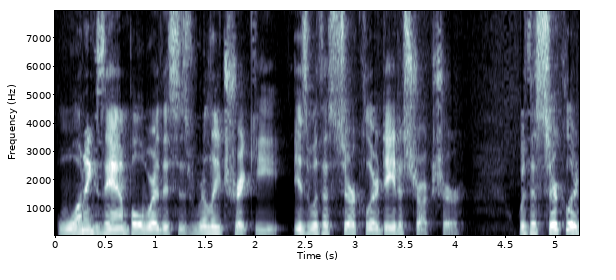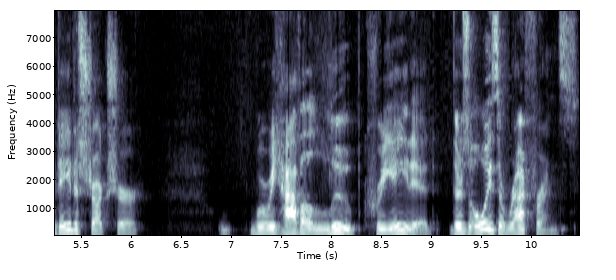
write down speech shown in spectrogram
One example where this is really tricky is with a circular data structure. With a circular data structure, where we have a loop created, there's always a reference.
